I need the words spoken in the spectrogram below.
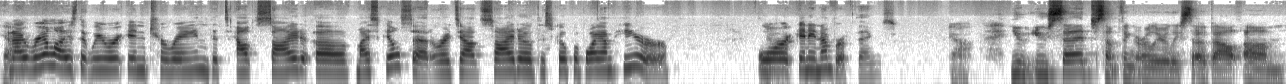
Yeah. And I realized that we were in terrain that's outside of my skill set or it's outside of the scope of why I'm here or yeah. any number of things. Yeah. You you said something earlier, Lisa, about um,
